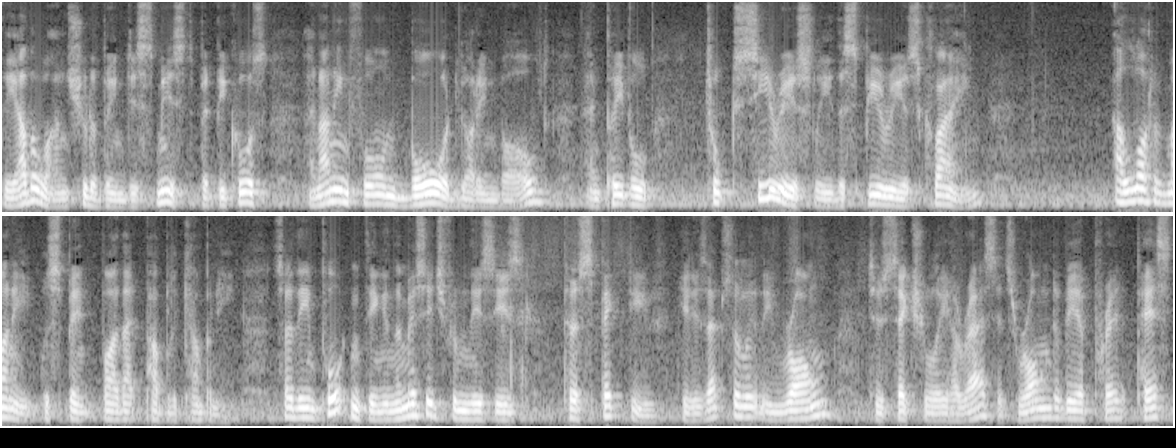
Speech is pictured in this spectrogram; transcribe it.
The other one should have been dismissed, but because an uninformed board got involved and people took seriously the spurious claim, a lot of money was spent by that public company. So the important thing, and the message from this is perspective. It is absolutely wrong to sexually harass. It's wrong to be a pest.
